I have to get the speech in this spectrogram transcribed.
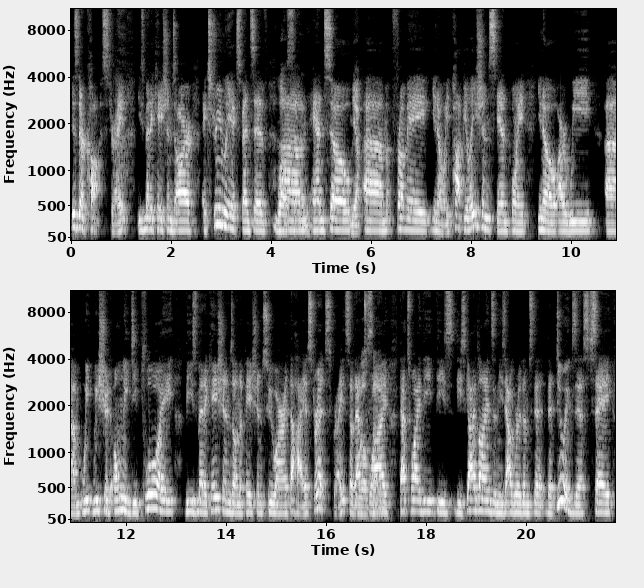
is their cost. Right? These medications are extremely expensive, Well um, and so Yep. um, from a you know a population standpoint, you know, are we um, we, we should only deploy these medications on the patients who are at the highest risk, right? So that's Well why that's why the, these these guidelines and these algorithms that, that do exist say,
